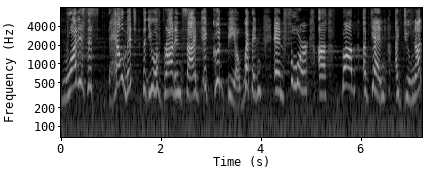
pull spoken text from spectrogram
what is this helmet that you have brought inside? It could be a weapon. And four, uh, Bob, again, I do not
